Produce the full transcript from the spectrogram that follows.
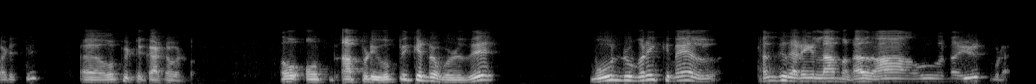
படித்து ஒப்பிட்டு காட்ட வேண்டும். அப்படி ஒப்பிக்கின்ற பொழுது மூன்று முறைக்கு மேல் தங்கு தடை இல்லாமல் அதாவது இழுக்க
